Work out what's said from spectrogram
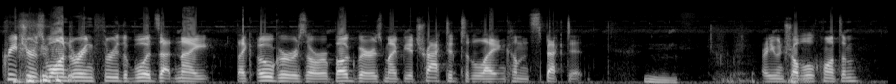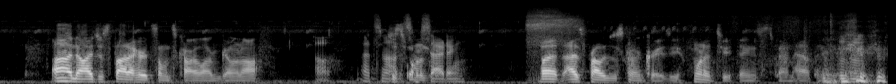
Creatures wandering through the woods at night, like ogres or bugbears, might be attracted to the light and come inspect it. Hmm. Are you in trouble, Quantum? Uh, no, I just thought I heard someone's car alarm going off. Oh, that's not Just so one of- exciting. But I was probably just going crazy. One of two things has been happening.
